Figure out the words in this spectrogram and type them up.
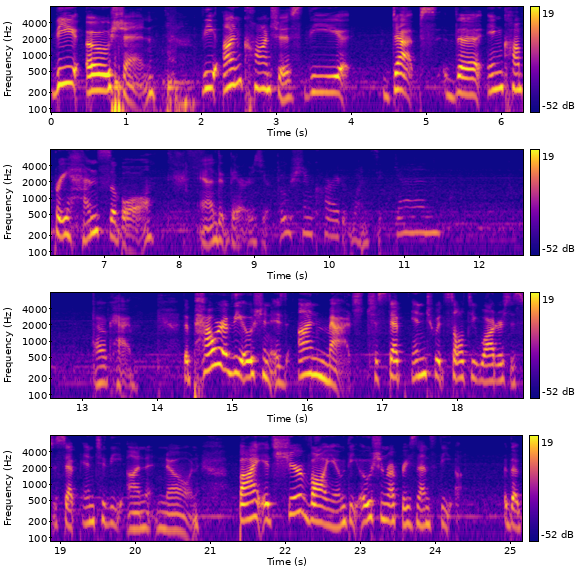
The ocean, the unconscious, the depths, the incomprehensible. And there's your ocean card once again. Okay. The power of the ocean is unmatched. To step into its salty waters is to step into the unknown. By its sheer volume, the ocean represents the the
